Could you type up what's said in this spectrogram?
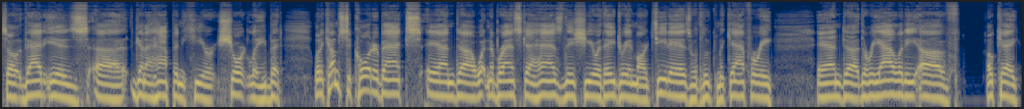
So that is uh, going to happen here shortly. But when it comes to quarterbacks and uh, what Nebraska has this year with Adrian Martinez, with Luke McCaffrey, and uh, the reality of, okay,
